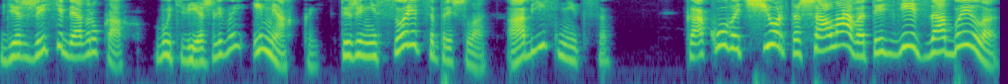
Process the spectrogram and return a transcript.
держи себя в руках. Будь вежливой и мягкой. Ты же не ссориться пришла, а объясниться. Какого черта, шалава, ты здесь забыла?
